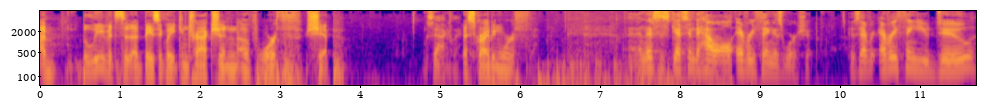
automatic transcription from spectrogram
I believe it's a, basically a contraction of worthship. Exactly. Ascribing worth and this is, gets into how all everything is worship, because every, everything you do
